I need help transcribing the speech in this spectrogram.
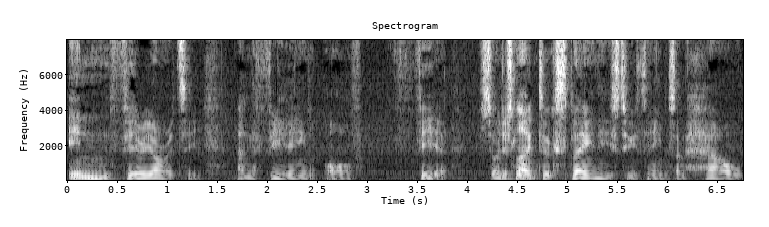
inferiority and the feeling of fear. So I'd just like to explain these two things and how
